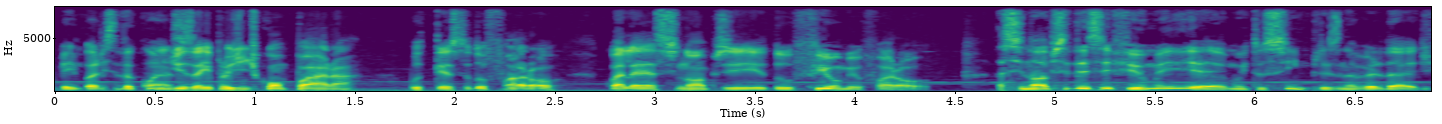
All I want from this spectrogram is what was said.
bem parecida com essa. Diz aí pra gente comparar o texto do Farol. Qual é a sinopse do filme, o Farol? A sinopse desse filme é muito simples, na verdade.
